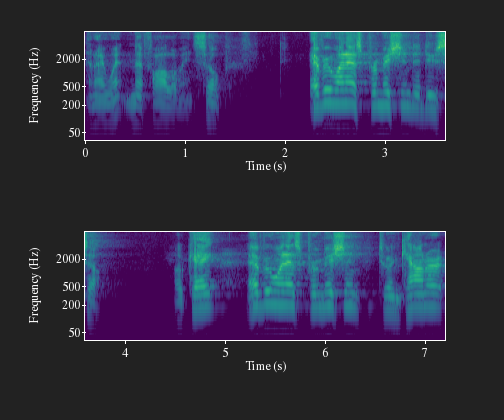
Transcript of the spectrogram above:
and I went in the following. So everyone has permission to do so. Okay? Everyone has permission to encounter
